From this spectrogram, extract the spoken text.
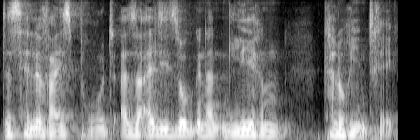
das helle Weißbrot, also all die sogenannten leeren Kalorienträger.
